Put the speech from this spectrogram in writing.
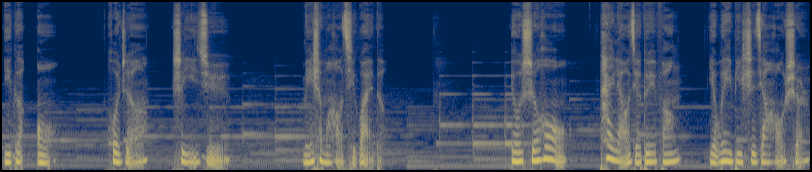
一个哦，或者是一句，没什么好奇怪的。有时候太了解对方也未必是件好事儿。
